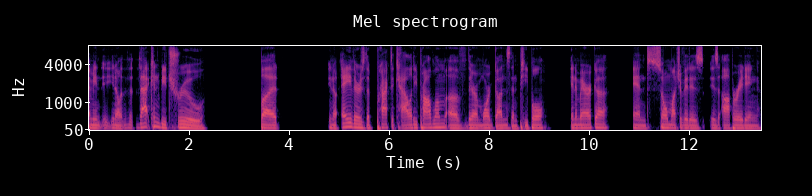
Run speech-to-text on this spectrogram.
I mean, you know, th- that can be true, but you know, a there's the practicality problem of there are more guns than people in America, and so much of it is is operating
